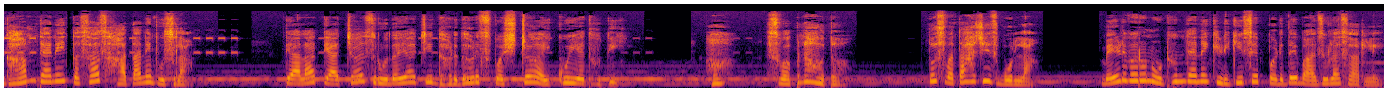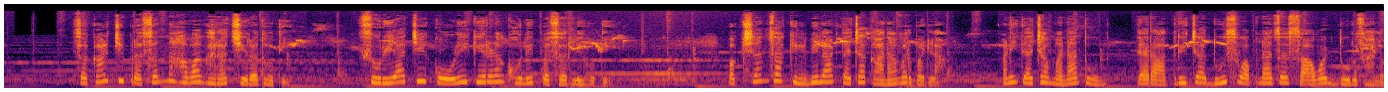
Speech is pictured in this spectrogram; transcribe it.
घाम त्याने तसाच हाताने पुसला. त्याला त्याच्याच हृदयाची धडधड स्पष्ट ऐकू येत होती. ह स्वप्न होतं. तो स्वतःशीच बोलला. बेडवरून उठून त्याने खिडकीचे पडदे बाजूला सारले. सकाळची प्रसन्न हवा घरात शिरत होती. सूर्याची कोळी किरण खोलीत पसरली होती. पक्ष्यांचा किलबिलाट त्याच्या कानावर पडला आणि त्याच्या मनातून त्या रात्रीच्या दुःस्वप्नाचं सावट दूर झालं.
